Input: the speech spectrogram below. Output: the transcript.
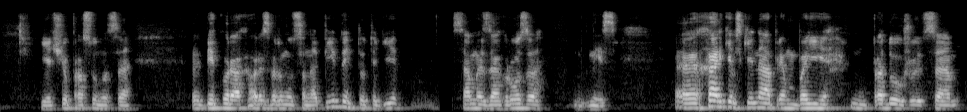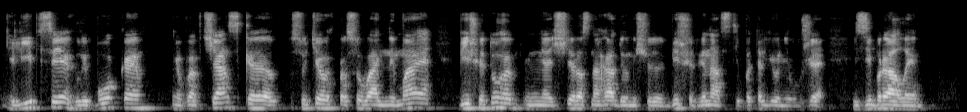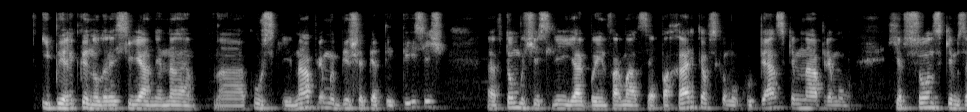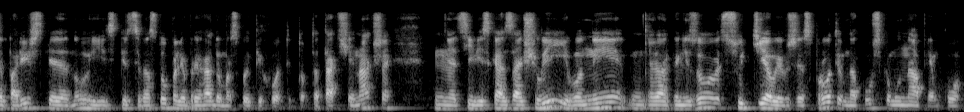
Якщо просунуться бік Кураха, розвернутися на південь, то тоді саме загроза вниз. Е, Харківський напрям бої продовжуються Ліпці, Глибоке, Вовчанськ. Суттєвих просувань немає. Більше того, ще раз нагадуємо, що більше 12 батальйонів вже зібрали і перекинули росіяни на, на Курський напрямок, більше 5 тисяч, е, в тому числі якби інформація по Харківському, Куп'янським напряму, Херсонським, Запорізьке, ну і з під Севастополя бригаду морської піхоти. Тобто, так чи інакше, ці війська зайшли, і вони організовують суттєвий вже спротив на Курському напрямку.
